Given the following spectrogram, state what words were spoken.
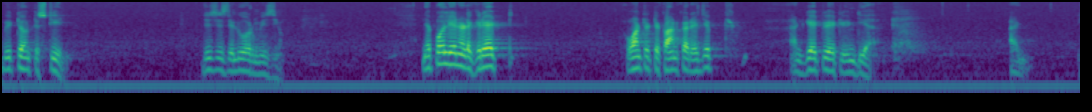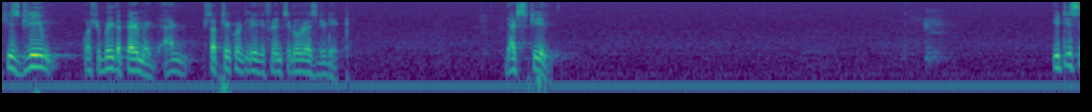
we turn to steel. This is the Louvre Museum. Napoleon had a great, wanted to conquer Egypt and gateway to India. And his dream was to build a pyramid, and subsequently the French rulers did it. That's steel. It is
